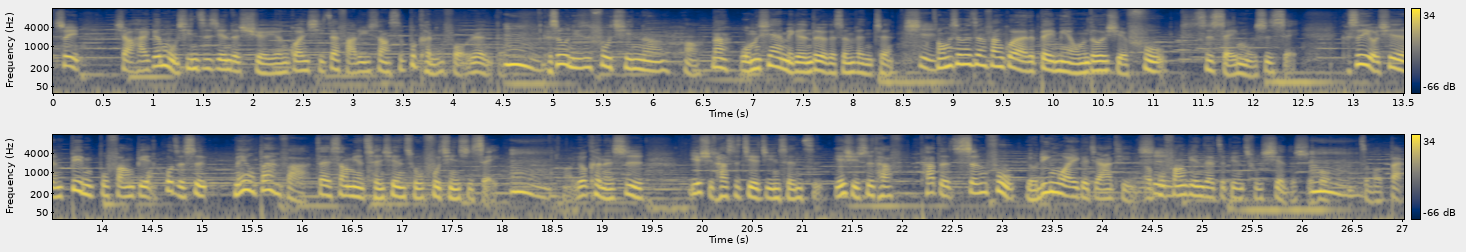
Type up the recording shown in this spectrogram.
所以小孩跟母亲之间的血缘关系在法律上是不可能否认的。嗯，可是问题是父亲呢？哈，那我们现在每个人都有个身份证，是，我们身份证翻过来的背面，我们都会写父是谁，母是谁。可是有些人并不方便，或者是没有办法在上面呈现出父亲是谁。嗯，啊，有可能是，也许他是借精生子，也许是他他的生父有另外一个家庭，而不方便在这边出现的时候嗯怎么办？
